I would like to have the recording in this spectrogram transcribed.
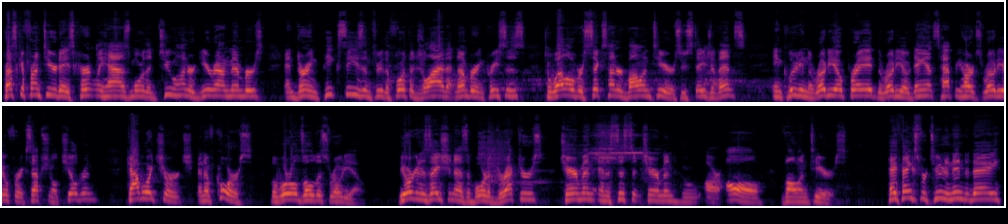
Prescott Frontier Days currently has more than 200 year-round members, and during peak season through the 4th of July, that number increases to well over 600 volunteers who stage events including the rodeo parade, the rodeo dance, Happy Hearts Rodeo for exceptional children, Cowboy Church, and of course, the world's oldest rodeo. The organization has a board of directors, chairman, and assistant chairman who are all volunteers. Hey, thanks for tuning in today.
